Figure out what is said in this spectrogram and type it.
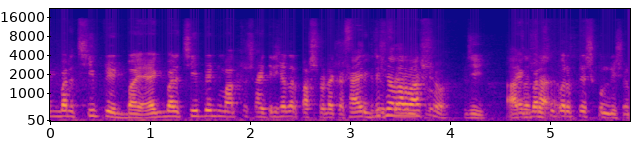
একবারে চিপ রেট ভাই একবারে চিপ রেট মাত্র সাঁত্রিশ হাজার পাঁচশো টাকা। 37,500? জি আচ্ছা, একবার সুপার ফ্রেশ কন্ডিশন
